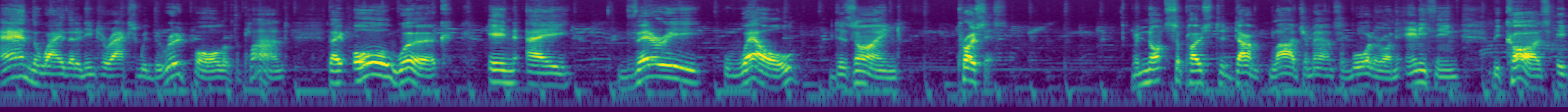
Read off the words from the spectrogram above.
and the way that it interacts with the root ball of the plant, they all work in a very well designed process. We're not supposed to dump large amounts of water on anything because it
